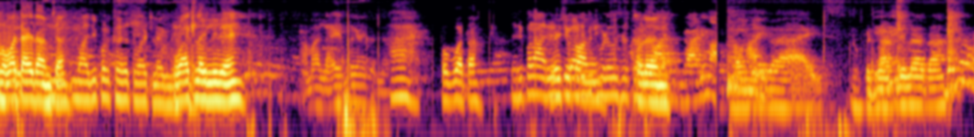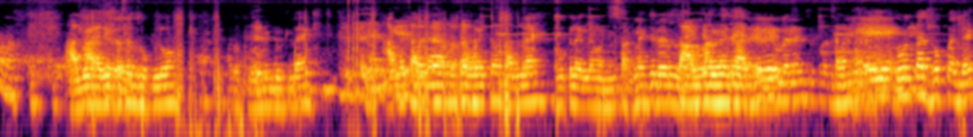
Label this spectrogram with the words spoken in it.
हवा टाईट आहे आमच्या. माझी पण खरंच वाट लागली. वाट लागलेली आहे. आम्हाला काय हा, बघू आता. तरी पण अरे होतो आम्ही. उशीर थोड्या आता. आलो डायरेक्ट तसं झोपलो? आता फोन उठलाय आता चाललाय आता जेवायचं चाललाय. भूक लागलाय म्हणून. सगळ्यांचे दोन तास झोप काढलाय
